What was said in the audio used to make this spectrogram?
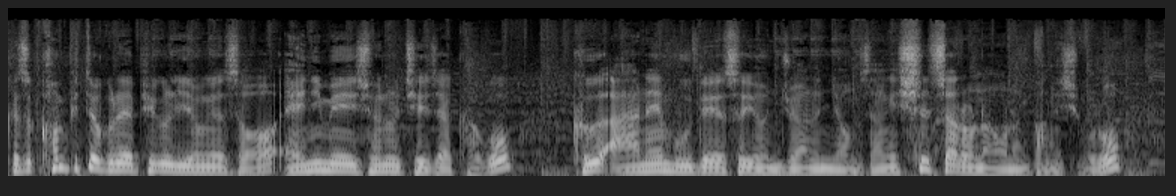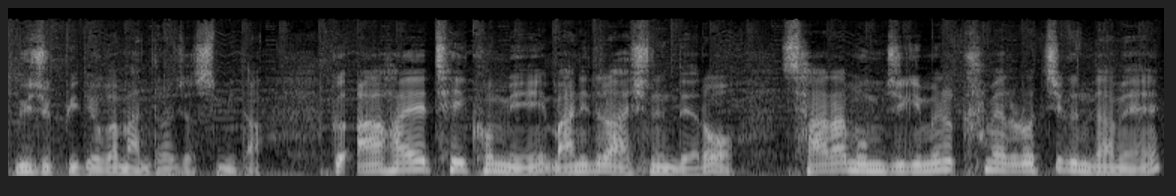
그래서 컴퓨터 그래픽을 이용해서 애니메이션을 제작하고 그 안에 무대에서 연주하는 영상이 실사로 나오는 방식으로 뮤직비디오가 만들어졌습니다. 그 아하의 Take On Me 많이들 아시는 대로 사람 움직임을 카메라로 찍은 다음에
